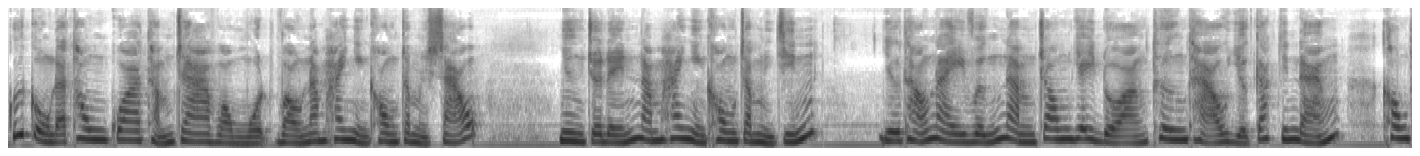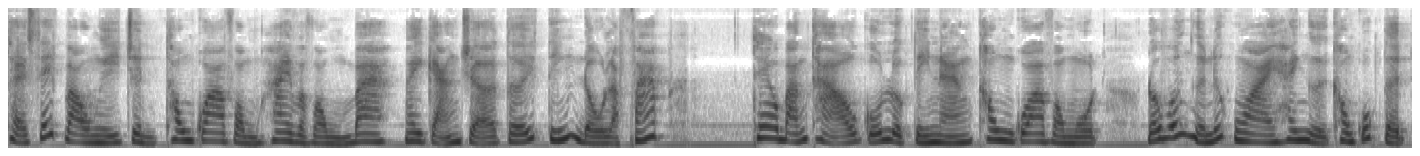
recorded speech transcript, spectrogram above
Cuối cùng đã thông qua thẩm tra vòng 1 vào năm 2016. Nhưng cho đến năm 2019, Dự thảo này vẫn nằm trong giai đoạn thương thảo giữa các chính đảng, không thể xếp vào nghị trình thông qua vòng 2 và vòng 3, gây cản trở tới tiến độ lập pháp. Theo bản thảo của luật tị nạn thông qua vòng 1, đối với người nước ngoài hay người không quốc tịch,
